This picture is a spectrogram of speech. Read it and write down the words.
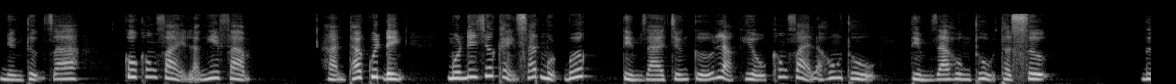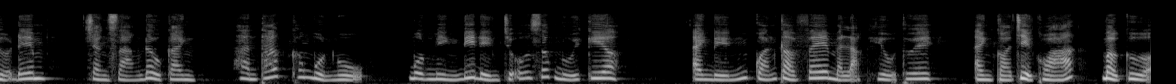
nhưng thực ra cô không phải là nghi phạm. Hàn Thác quyết định muốn đi trước cảnh sát một bước, tìm ra chứng cứ lạc hiểu không phải là hung thủ, tìm ra hung thủ thật sự. Nửa đêm, trăng sáng đầu canh, Hàn Thác không buồn ngủ, một mình đi đến chỗ dốc núi kia. Anh đến quán cà phê mà Lạc Hiểu thuê, anh có chìa khóa, mở cửa.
